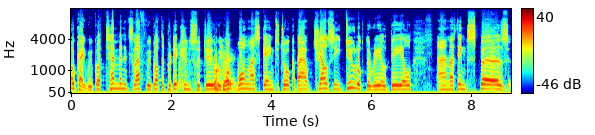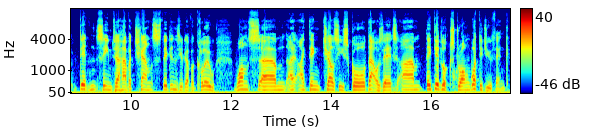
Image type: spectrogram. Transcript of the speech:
Okay, we've got 10 minutes left. We've got the predictions to do. Okay. We've got one last game to talk about. Chelsea do look the real deal. And I think Spurs didn't seem to have a chance. They didn't seem to have a clue. Once um, I, I, think Chelsea scored, that was it. Um, they did look strong. What did you think?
